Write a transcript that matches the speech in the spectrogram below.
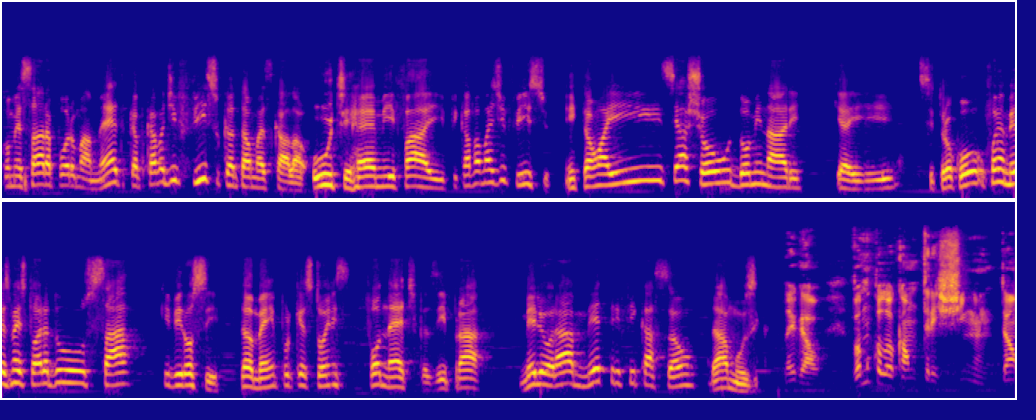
começar a pôr uma métrica, ficava difícil cantar uma escala ut, ré, mi, fá, e ficava mais difícil. Então aí se achou o dominare, que aí se trocou. Foi a mesma história do sa que virou si, também por questões fonéticas e para melhorar a metrificação da música. Legal. Vamos colocar um trechinho então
